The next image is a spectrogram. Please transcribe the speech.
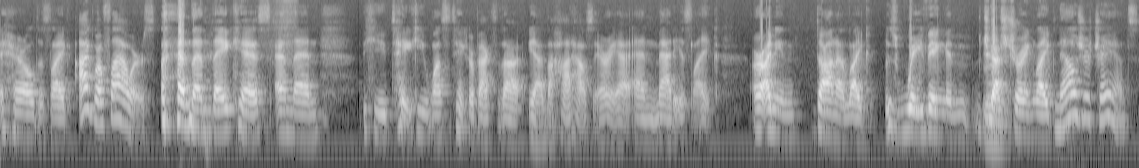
Harold is like, "I grow flowers," and then they kiss, and then he take he wants to take her back to the yeah the hothouse area, and Maddy is like, or I mean Donna like is waving and gesturing like, "Now's your chance."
